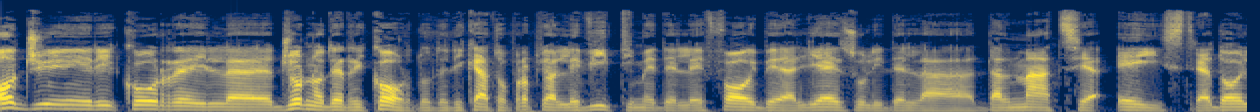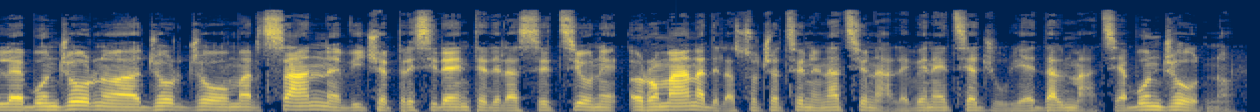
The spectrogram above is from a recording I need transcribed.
Oggi ricorre il giorno del ricordo dedicato proprio alle vittime delle foibe agli esuli della Dalmazia e Istria. Do il buongiorno a Giorgio Marsan, vicepresidente della sezione romana dell'Associazione Nazionale Venezia Giulia e Dalmazia. Buongiorno.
